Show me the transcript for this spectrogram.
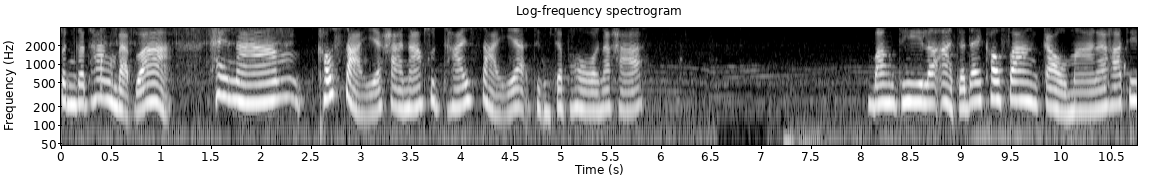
จนกระทั่งแบบว่า ให้น้ำเขาใสอะค่ะ น้ำสุดท้ายใสอะถึงจะพอนะคะ บางทีเราอาจจะได้ข้าวฟ่างเก่ามานะคะ ที่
